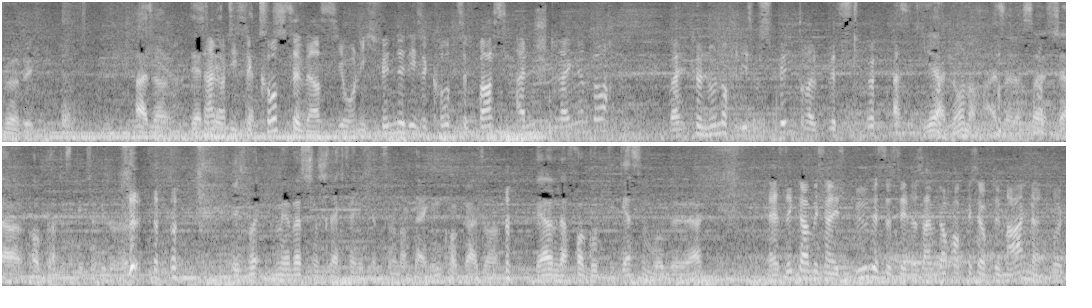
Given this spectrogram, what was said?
würdig. Also, der Das ist halt diese kurze Version. Ich finde diese kurze fast anstrengender, weil du nur noch in diesem Spin drin bist. Also hier nur noch. Also das ist ja. Oh Gott, das geht schon wieder. Ich, mir wird schon schlecht, wenn ich jetzt nur noch da hingucke. Also während davor gut gegessen wurde, ja. Ja, Es liegt, glaube ich, an diesem Bügelsystem, das einem doch auch ein bisschen auf den Magen dann drückt.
